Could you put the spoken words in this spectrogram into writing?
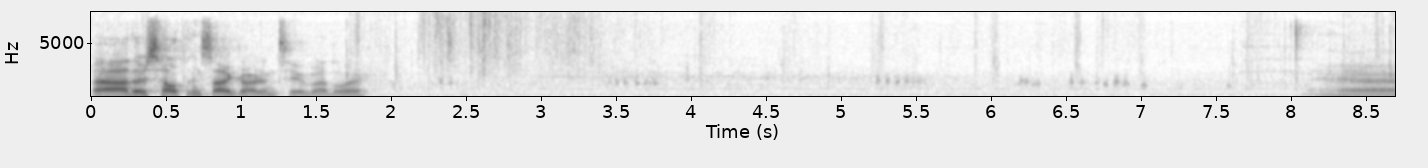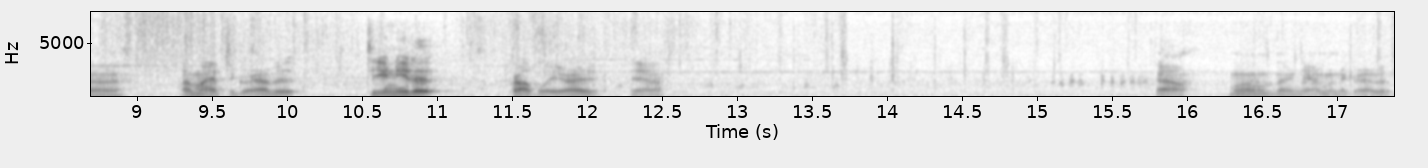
Uh, there's health inside garden too, by the way. Uh, I might have to grab it. Do you need it? Probably, right? Yeah. Oh, well then yeah, I'm gonna grab it.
